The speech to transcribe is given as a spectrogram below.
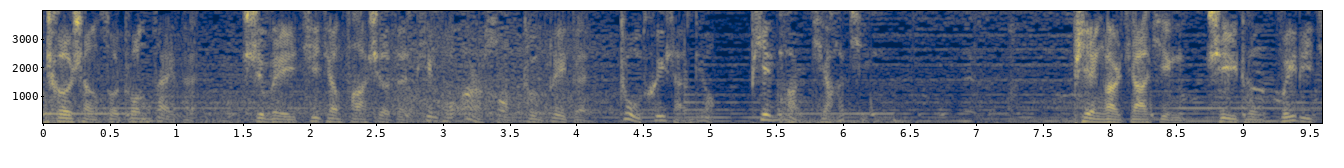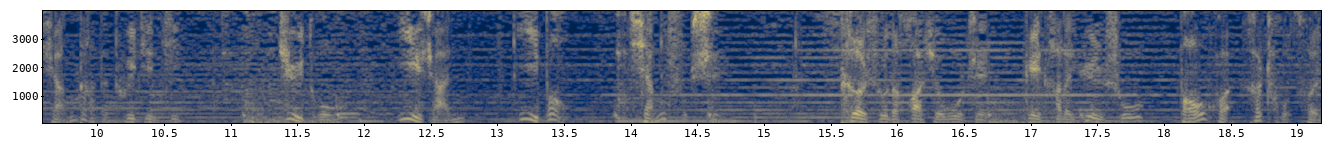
车上所装载的是为即将发射的天宫二号准备的助推燃料偏二加井。偏二加井是一种威力强大的推进剂，剧毒、易燃。易爆、强腐蚀，特殊的化学物质给它的运输、保管和储存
